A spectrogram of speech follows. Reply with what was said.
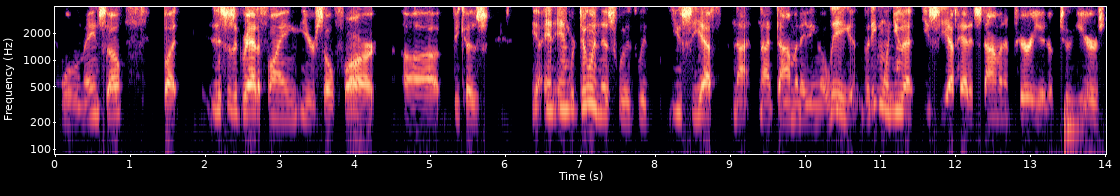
and will remain so. But this is a gratifying year so far uh, because, yeah, and, and we're doing this with with UCF not not dominating the league. But even when you at UCF had its dominant period of two years,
